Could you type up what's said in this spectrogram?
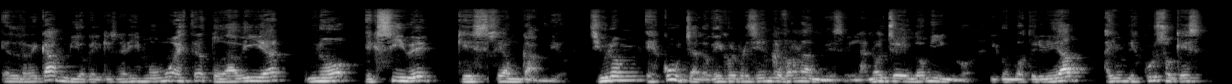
el recambio que el kirchnerismo muestra todavía no exhibe que sea un cambio. Si uno escucha lo que dijo el presidente Fernández en la noche del domingo y con posterioridad, hay un discurso que es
